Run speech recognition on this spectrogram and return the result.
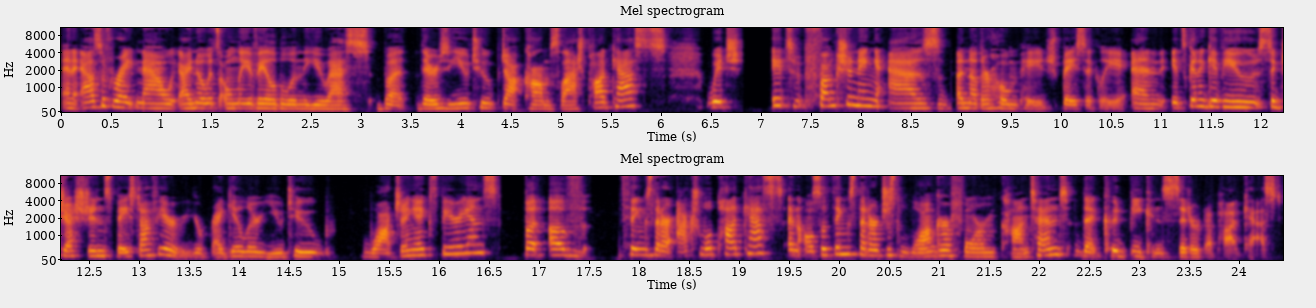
And as of right now, I know it's only available in the US, but there's youtube.com slash podcasts, which it's functioning as another homepage basically. And it's going to give you suggestions based off your, your regular YouTube watching experience, but of things that are actual podcasts and also things that are just longer form content that could be considered a podcast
